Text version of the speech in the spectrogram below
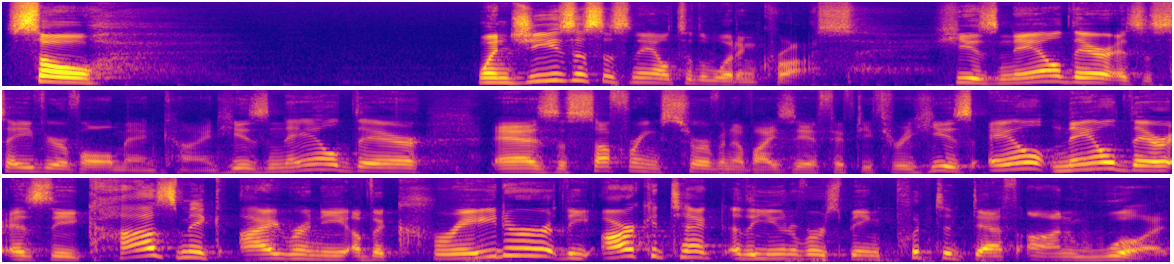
So, when Jesus is nailed to the wooden cross, he is nailed there as the Savior of all mankind. He is nailed there as the suffering servant of Isaiah 53. He is nailed there as the cosmic irony of the creator, the architect of the universe, being put to death on wood.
